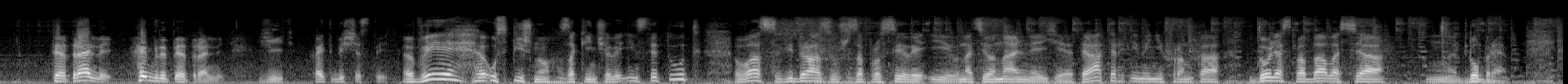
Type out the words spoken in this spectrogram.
Театральний? Хай буде театральний. Їдь, хай тобі щастить. Ви е, успішно закінчили інститут. Вас відразу ж запросили і в Національний е, театр імені Франка. Доля складалася добре.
